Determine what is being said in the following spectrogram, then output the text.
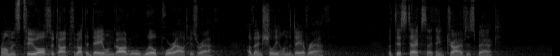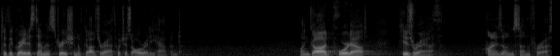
Romans 2 also talks about the day when God will, will pour out his wrath, eventually on the day of wrath. But this text, I think, drives us back to the greatest demonstration of God's wrath, which has already happened. When God poured out his wrath on his own son for us.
